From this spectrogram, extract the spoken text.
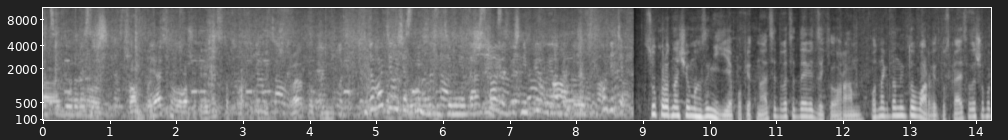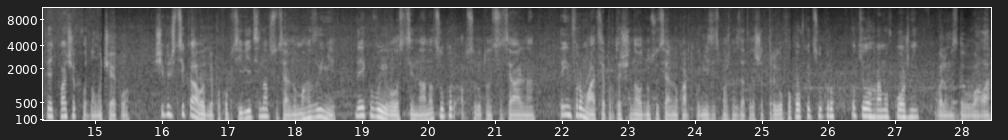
процедуру разрешения. вам пояснювало ваше керівництво про статтю 34 пункту? Давайте вы сейчас не будете мне это рассказывать. Вы же не первые, на которые приходите. Цукор, одначе, в магазині є по 15-29 за кілограм. Однак даний товар відпускається лише по 5 пачок в одному чеку. Ще більш цікаво для покупців є ціна в соціальному магазині, де, як виявилось, ціна на цукор абсолютно соціальна. Та інформація про те, що на одну соціальну картку в місяць можна взяти лише три упаковки цукру по кілограму в кожній, вельми здивувала.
